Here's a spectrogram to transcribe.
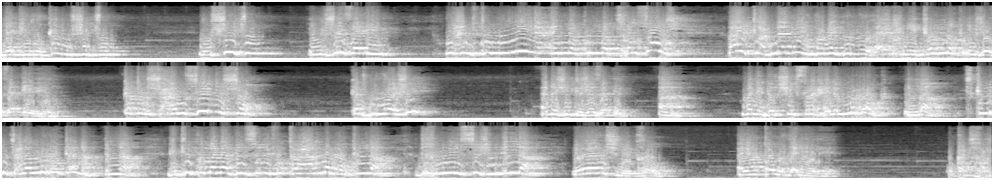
لكن لو كان مشيتوا مشيتوا للجزائر وعندكم نية إنكم ما تخلصوش. غيطلع بنادم يهضر يقول له ها حنا كمك الجزائريه كترشح على سير الشون كتقول له أجي أنا جيت الجزائر. آه. ماني درت شي تصريح على المروك. لا. تكلمت على المروك أنا. لا. قلت لكم أنا بنسوني في القرعه على المروك. لا. دخلوني للسجن. لا. يا واش بيك خو ايا قود عليا وكتخرج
